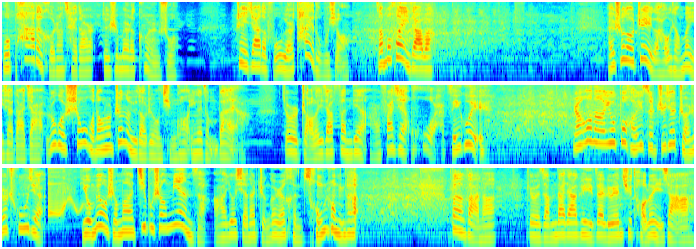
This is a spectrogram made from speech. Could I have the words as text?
我啪的合上菜单，对身边的客人说：“这家的服务员态度不行，咱们换一家吧。”哎，说到这个哈，我想问一下大家，如果生活当中真的遇到这种情况，应该怎么办呀？就是找了一家饭店啊，发现嚯贼贵，然后呢又不好意思直接转身出去，有没有什么既不伤面子啊，又显得整个人很从容的 办法呢？就是咱们大家可以在留言区讨论一下啊。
